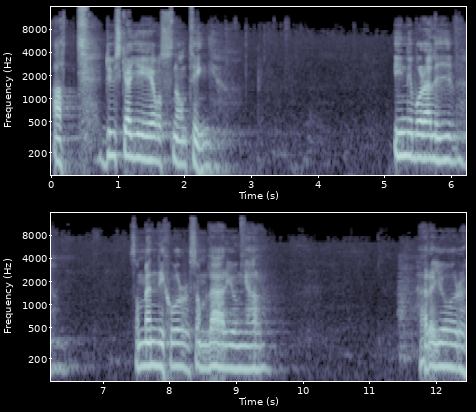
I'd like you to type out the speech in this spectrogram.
att du ska ge oss någonting in i våra liv som människor, som lärjungar. Herre, gör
